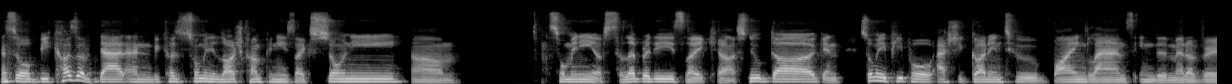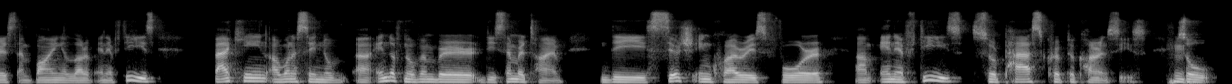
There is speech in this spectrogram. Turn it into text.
And so, because of that, and because so many large companies like Sony, um, so many of celebrities like uh, Snoop Dogg, and so many people actually got into buying lands in the metaverse and buying a lot of NFTs. back in I want to say no uh, end of November December time, the search inquiries for um, NFTs surpassed cryptocurrencies. Hmm. So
